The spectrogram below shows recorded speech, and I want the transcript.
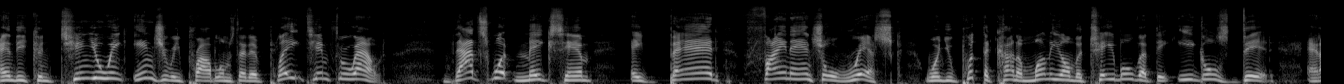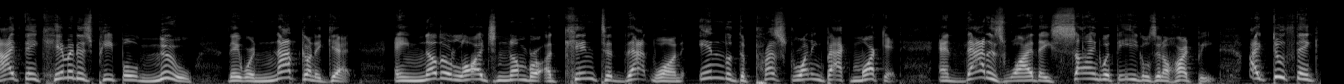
and the continuing injury problems that have plagued him throughout, that's what makes him a bad financial risk when you put the kind of money on the table that the Eagles did. And I think him and his people knew they were not going to get another large number akin to that one in the depressed running back market. And that is why they signed with the Eagles in a heartbeat. I do think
